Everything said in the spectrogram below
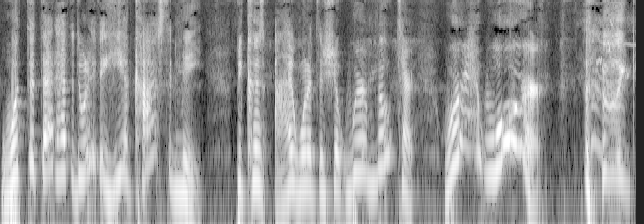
what did that have to do with anything? He accosted me because I wanted to show we're military. We're at war. like,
